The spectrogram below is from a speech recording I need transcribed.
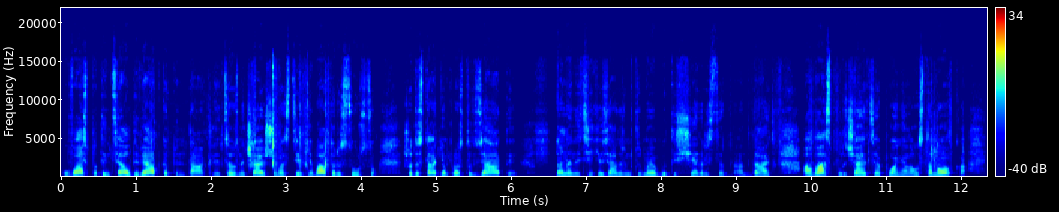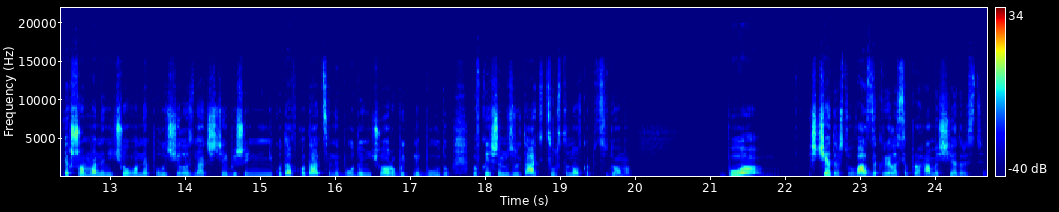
у вас потенціал дев'ятка пентаклів. Це означає, що у вас стільки багато ресурсу, що достатньо просто взяти. Ну, але не тільки взяти, ну, тут має бути щедрість віддати. А у вас, виходить, я поняла, установка. Якщо в мене нічого не вийшло, значить я більше нікуди вкладатися не буду, нічого робити не буду. Бо в кінцевому результаті це установка підсвідома. Бо щедрість, у вас закрилася програма щедрості.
